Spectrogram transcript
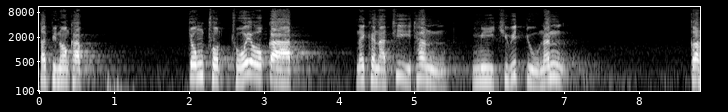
ท่านพี่น้องครับ จงฉดฉวยโอกาสในขณะที่ท่านมีชีวิตอยู่นั้น กระ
